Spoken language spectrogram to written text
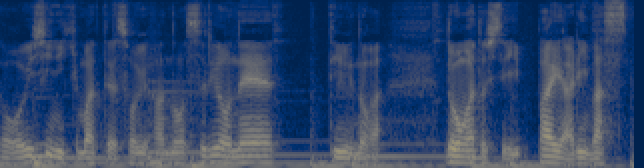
美味しいに決まってそういう反応するよねっていうのが動画としていっぱいあります。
